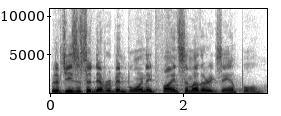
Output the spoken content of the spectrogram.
But if Jesus had never been born, they'd find some other example.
